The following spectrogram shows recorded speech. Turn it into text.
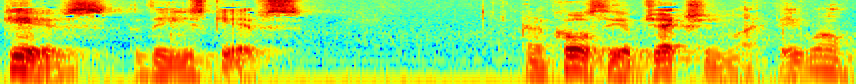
gives these gifts. And of course, the objection might be well,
